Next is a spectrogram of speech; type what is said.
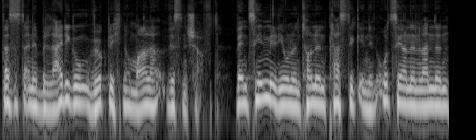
Das ist eine Beleidigung wirklich normaler Wissenschaft. Wenn 10 Millionen Tonnen Plastik in den Ozeanen landen,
